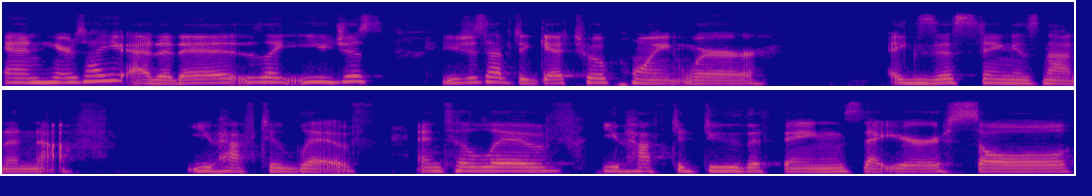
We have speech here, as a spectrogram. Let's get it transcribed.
and here's how you edit it." It's like you just you just have to get to a point where existing is not enough. You have to live, and to live, you have to do the things that your soul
